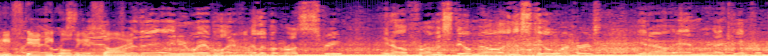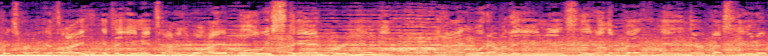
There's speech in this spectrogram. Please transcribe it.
He's standing holding a sign. for the union way of life. I live across the street, you know, from a steel mill and the steel workers, you know, and I came from Pittsburgh because I it's a union town as well. I will always stand for a union, whatever the unions, you know, in the best in their best unit,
